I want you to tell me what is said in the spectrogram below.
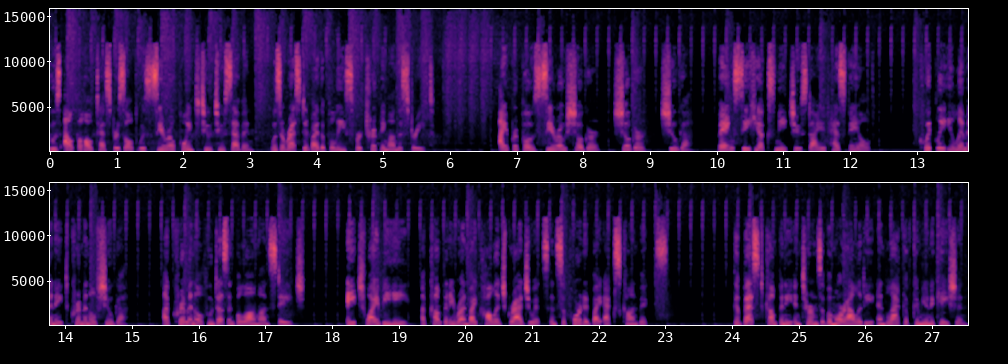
whose alcohol test result was 0.227, was arrested by the police for tripping on the street. I propose zero sugar, sugar, suga. Bang Si Hyuk's meat juice diet has failed. Quickly eliminate criminal Suga. A criminal who doesn't belong on stage. HYBE, a company run by college graduates and supported by ex-convicts. The best company in terms of immorality and lack of communication.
